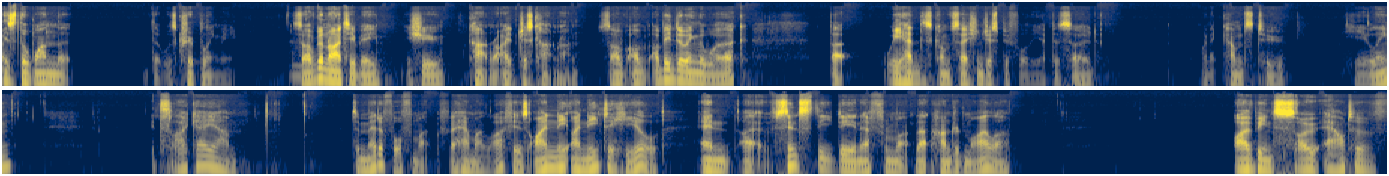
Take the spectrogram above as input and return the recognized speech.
is the one that that was crippling me. So I've got an ITB issue. Can't I just can't run. So I've, I've I've been doing the work, but we had this conversation just before the episode. When it comes to healing, it's like a um, it's a metaphor for my for how my life is. I need I need to heal, and uh, since the DNF from my, that hundred miler, I've been so out of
